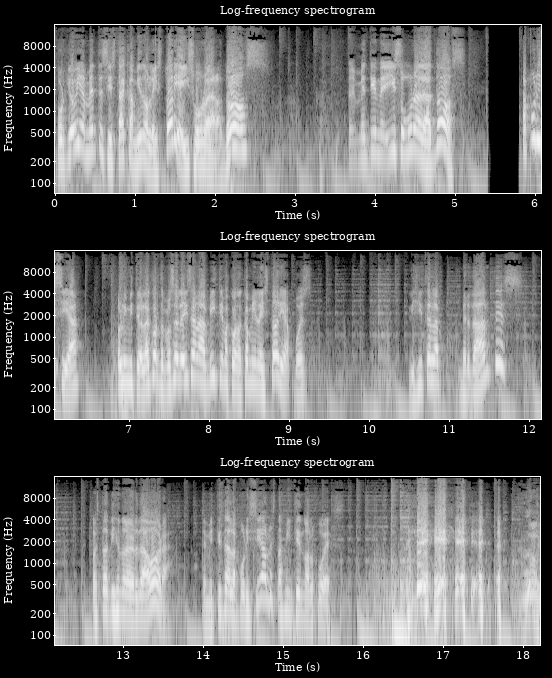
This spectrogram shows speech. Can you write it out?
Porque obviamente si está cambiando la historia, hizo una de las dos. ¿Me entiende? Hizo una de las dos. La policía o limitó la corte. Por eso le dicen a la víctima cuando cambia la historia, pues, ¿dijiste la verdad antes? ¿O estás diciendo la verdad ahora? ¿Le mentiste a la policía o le estás mintiendo al juez? Los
